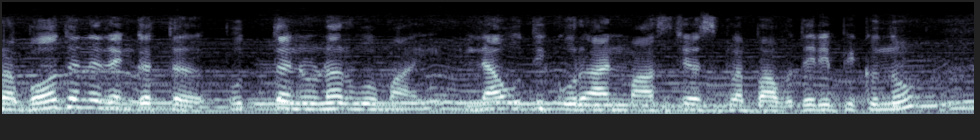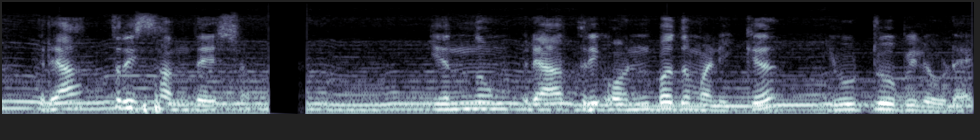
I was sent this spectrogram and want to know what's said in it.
പ്രബോധന രംഗത്ത് പുത്തനുണർവുമായി ലൗദി ഖുർആൻ മാസ്റ്റേഴ്സ് ക്ലബ് അവതരിപ്പിക്കുന്നു. രാത്രി സന്ദേശം. എന്നും രാത്രി ഒൻപത് മണിക്ക് യൂട്യൂബിലൂടെ.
